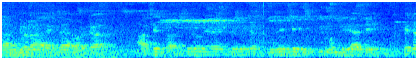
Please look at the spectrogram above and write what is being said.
রামঘোড়া একটা ওটা আছে, দশ কিলোমিটার দূরে সেই মন্দিরে আছে, সেটা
